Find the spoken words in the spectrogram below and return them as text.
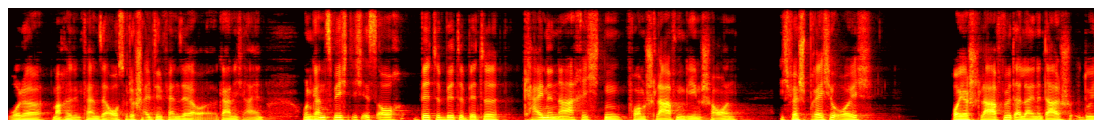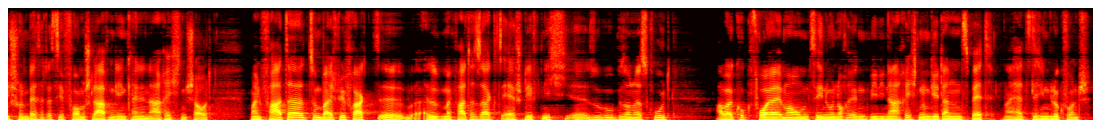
oder mache den Fernseher aus oder schalte den Fernseher gar nicht ein. Und ganz wichtig ist auch, bitte, bitte, bitte keine Nachrichten vorm Schlafengehen schauen. Ich verspreche euch, euer Schlaf wird alleine dadurch schon besser, dass ihr vorm Schlafengehen keine Nachrichten schaut. Mein Vater zum Beispiel fragt, äh, also mein Vater sagt, er schläft nicht äh, so besonders gut, aber er guckt vorher immer um 10 Uhr noch irgendwie die Nachrichten und geht dann ins Bett. Na, herzlichen Glückwunsch.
